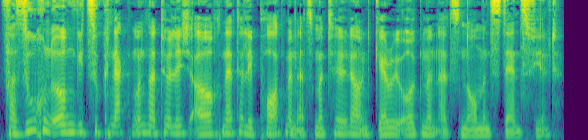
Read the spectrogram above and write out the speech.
versuchen irgendwie zu knacken und natürlich auch Natalie Portman als Matilda und Gary Oldman als Norman Stansfield.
